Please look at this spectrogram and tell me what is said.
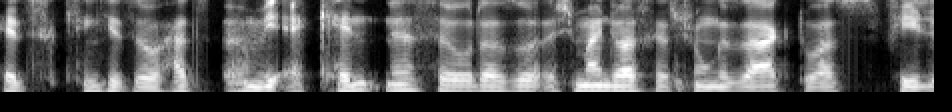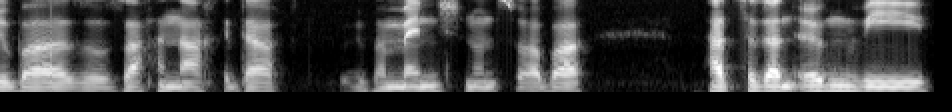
jetzt klingt jetzt so, hat es irgendwie Erkenntnisse oder so? Ich meine, du hast ja schon gesagt, du hast viel über so Sachen nachgedacht, über Menschen und so, aber hast du dann irgendwie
